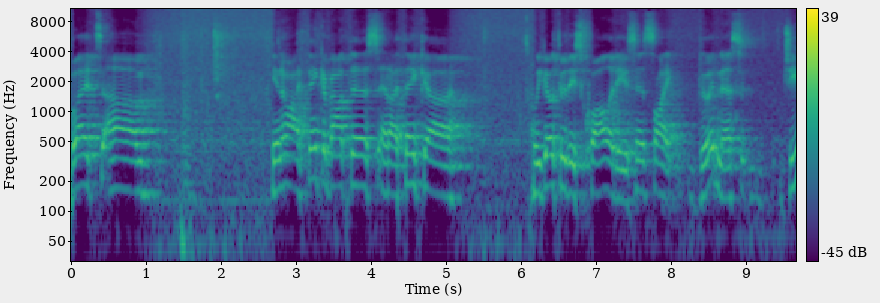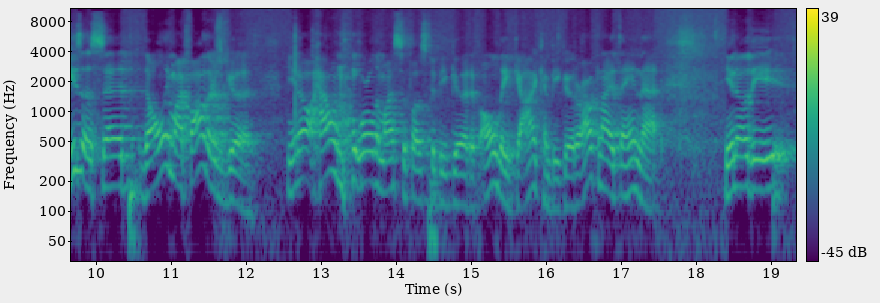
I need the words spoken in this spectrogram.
But um, you know, I think about this, and I think uh, we go through these qualities, and it's like goodness. Jesus said, "The only my Father's good." You know, how in the world am I supposed to be good if only God can be good? Or how can I attain that? You know, the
